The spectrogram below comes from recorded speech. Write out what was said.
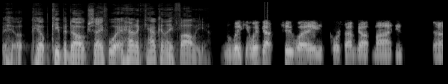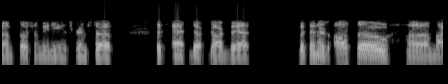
help- help keep a dog safe. What, how do, how can they follow you? we can, we've got two ways. Of course, I've got my um, social media, Instagram stuff. That's at Duck Dog Vet. But then there's also uh, my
